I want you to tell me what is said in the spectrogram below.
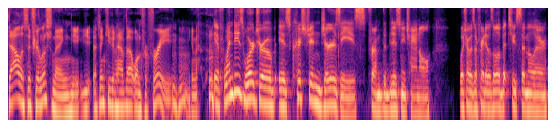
Dallas, if you're listening, you, you, I think you can have that one for free. Mm-hmm. You know, if Wendy's wardrobe is Christian jerseys from the Disney Channel, which I was afraid it was a little bit too similar,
